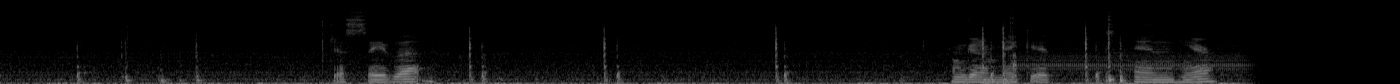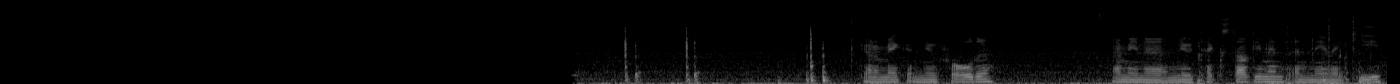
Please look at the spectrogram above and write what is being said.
Just save that. I'm gonna make it in here. Gonna make a new folder. I mean a new text document and name it key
